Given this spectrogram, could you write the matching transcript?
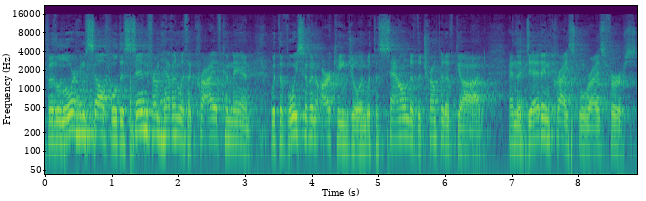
For the Lord himself will descend from heaven with a cry of command, with the voice of an archangel, and with the sound of the trumpet of God, and the dead in Christ will rise first.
